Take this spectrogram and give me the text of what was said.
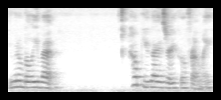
You wouldn't believe it. Hope you guys are eco-friendly.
